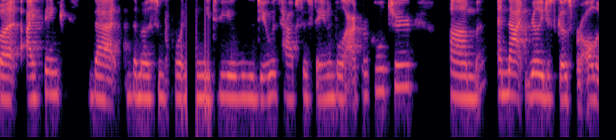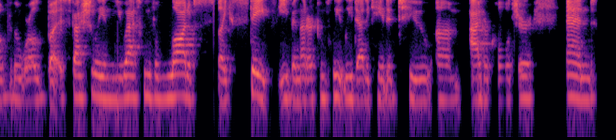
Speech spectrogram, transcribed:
but I think that the most important thing we need to be able to do is have sustainable agriculture um, and that really just goes for all over the world but especially in the us we have a lot of like states even that are completely dedicated to um, agriculture and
